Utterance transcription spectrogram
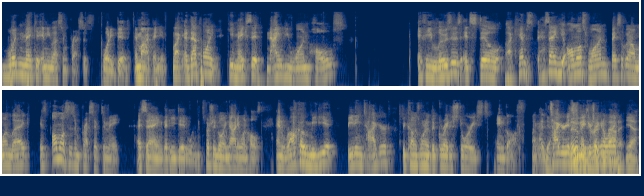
wouldn't make it any less impressive what he did, in my opinion. Like at that point, he makes it 91 holes. If he loses, it's still like him saying he almost won basically on one leg is almost as impressive to me as saying that he did win, especially going 91 holes. And Rocco Mediate beating Tiger becomes one of the greatest stories in golf. Like Yeah. Tiger gets his Movies major taken away. it. Yeah.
